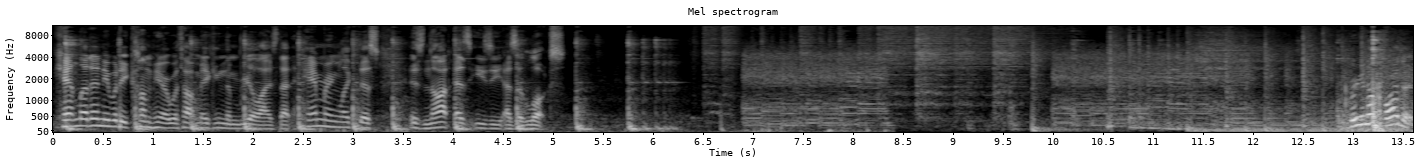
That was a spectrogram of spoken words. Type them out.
Can't let anybody come here without making them realize that hammering like this is not as easy as it looks. Bring it up farther.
